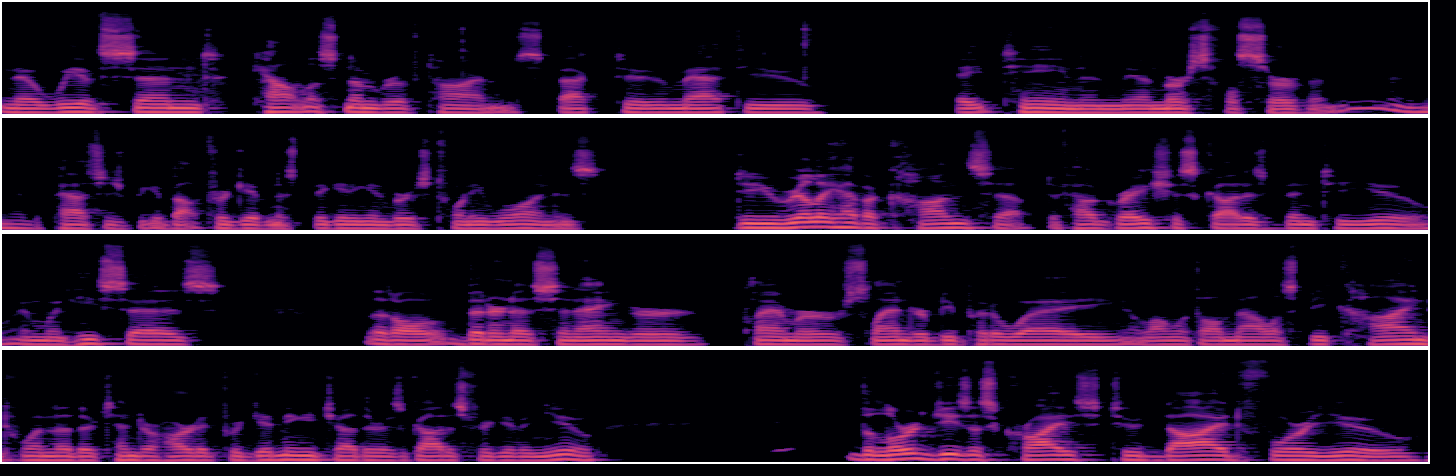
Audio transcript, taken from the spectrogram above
You know, we have sinned countless number of times back to Matthew 18 and the unmerciful servant and you know, the passage about forgiveness beginning in verse 21 is do you really have a concept of how gracious God has been to you and when he says let all bitterness and anger clamor slander be put away along with all malice be kind to one another tenderhearted forgiving each other as God has forgiven you the Lord Jesus Christ who died for you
